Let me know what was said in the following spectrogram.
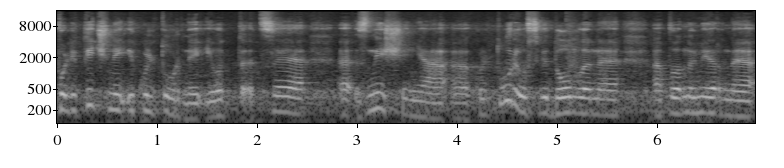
політичний і культурний. І от це знищення культури, усвідомлене, планомірне,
